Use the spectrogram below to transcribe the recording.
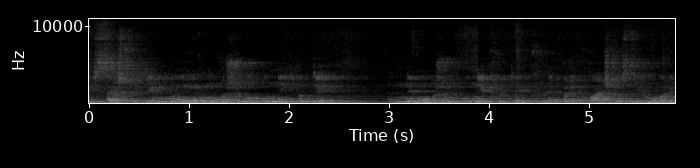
І все ж таки ми можемо уникнути, не можемо уникнути непередбаченості горя.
